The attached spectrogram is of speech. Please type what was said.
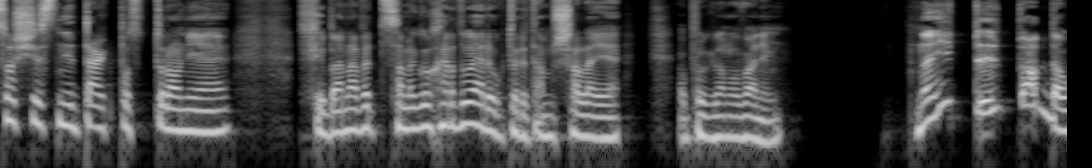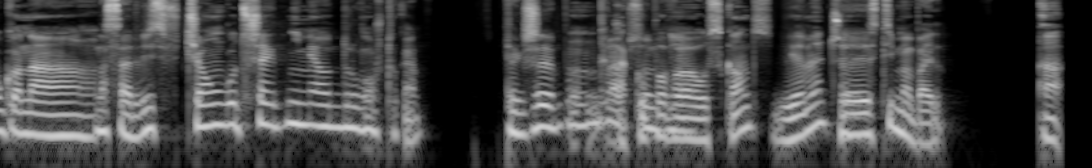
Coś jest nie tak po stronie chyba nawet samego hardware'u, który tam szaleje oprogramowaniem. No i oddał go na, na serwis. W ciągu trzech dni miał drugą sztukę. Także mm, A absolutnie- kupował skąd? Wiemy? Czy... Czy z T-Mobile. A,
